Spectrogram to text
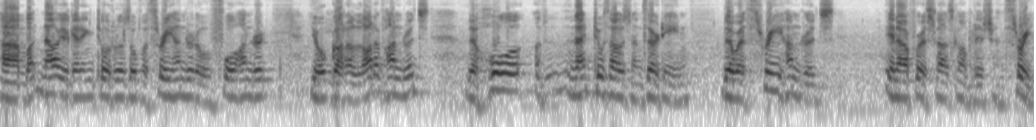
Um, but now you're getting totals over 300, over 400. You've got a lot of hundreds. The whole of that 2013, there were three hundreds in our first class competition. Three.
